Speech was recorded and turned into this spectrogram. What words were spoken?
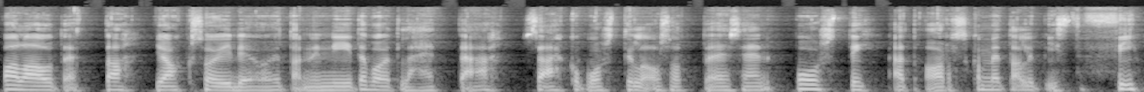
palautetta, jaksoideoita, niin niitä voit lähettää sähköpostilla osoitteeseen posti arskametalli.fi.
